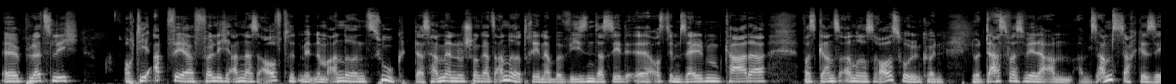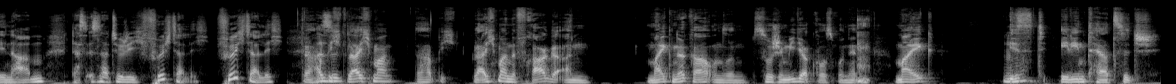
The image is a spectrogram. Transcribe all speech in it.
äh, plötzlich auch die Abwehr völlig anders auftritt mit einem anderen Zug. Das haben ja nun schon ganz andere Trainer bewiesen, dass sie äh, aus demselben Kader was ganz anderes rausholen können. Nur das, was wir da am, am Samstag gesehen haben, das ist natürlich fürchterlich. Fürchterlich. Da habe also, ich gleich mal, da habe ich gleich mal eine Frage an Mike Nöcker, unseren Social Media Korrespondenten. Mike, Mhm. ist Edin Terzic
